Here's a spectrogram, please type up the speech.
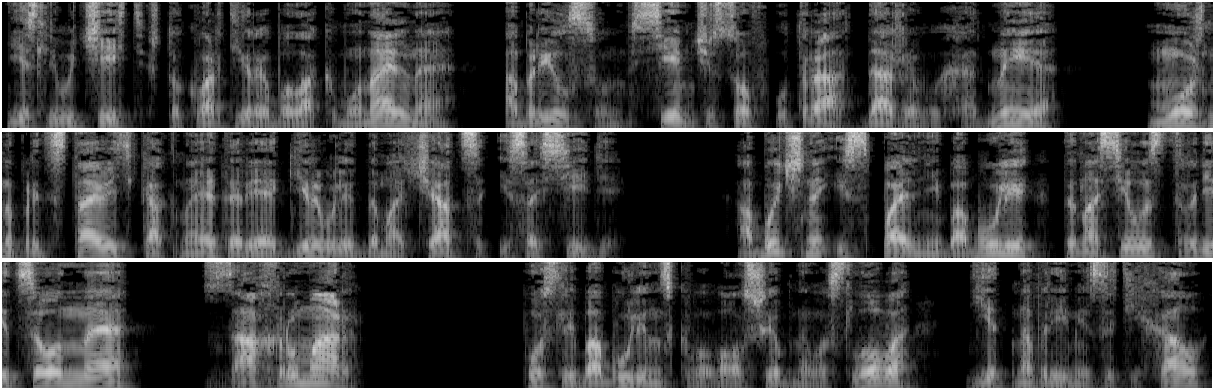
Если учесть, что квартира была коммунальная, обрился он в 7 часов утра даже в выходные, можно представить, как на это реагировали домочадцы и соседи. Обычно из спальни бабули доносилось традиционное «Захрумар!». После бабулинского волшебного слова дед на время затихал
